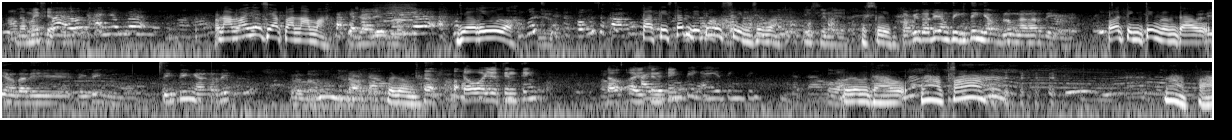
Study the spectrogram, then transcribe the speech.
Namanya siapa? Mbak, tanya mbak. Namanya siapa nama? Jariullah. Kamu suka aku Pakistan dia itu Muslim semua. Muslim ya. Muslim. Tapi tadi yang ting ting yang belum nggak ngerti. Oh Ting Ting belum tahu. Tadi yang tadi ting ting ting ting nggak ngerti. Belum. Tahu. Belum. Tahu Ayu Ting Ting? Tahu Ayu Ting Ting? ting, ayo ting ting. Enggak tahu. Belum tahu. Kenapa? Kenapa?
